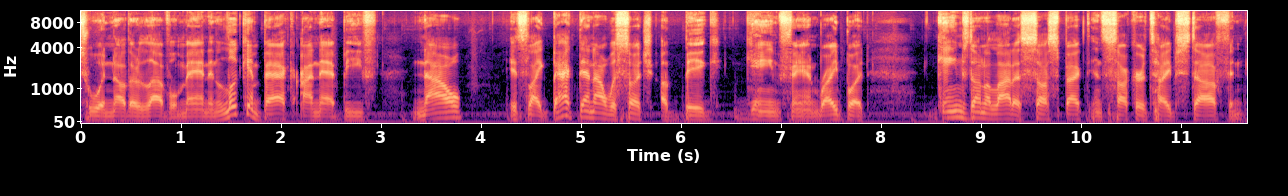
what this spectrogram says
to another level, man. And looking back on that beef, now it's like back then I was such a big game fan, right? But Game's done a lot of suspect and sucker type stuff, and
